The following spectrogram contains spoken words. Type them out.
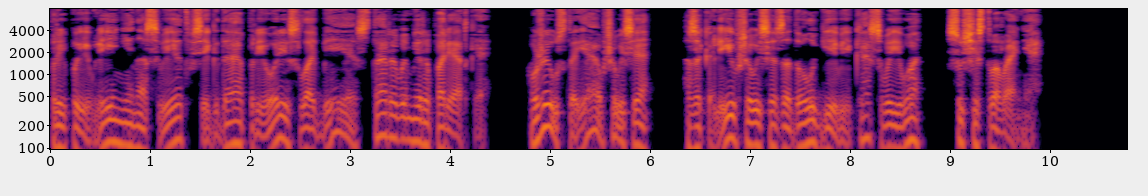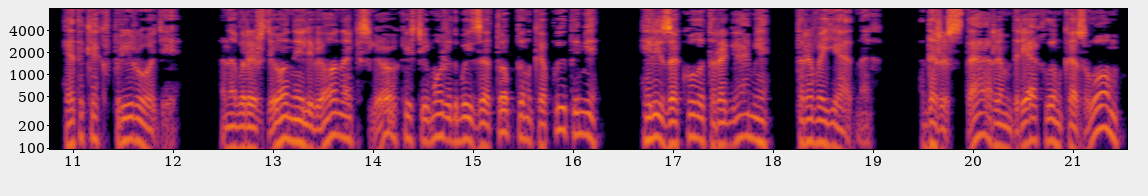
при появлении на свет всегда априори слабее старого миропорядка, уже устоявшегося, закалившегося за долгие века своего существования. Это как в природе. Новорожденный львенок с легкостью может быть затоптан копытами или заколот рогами травоядных, даже старым дряхлым козлом,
